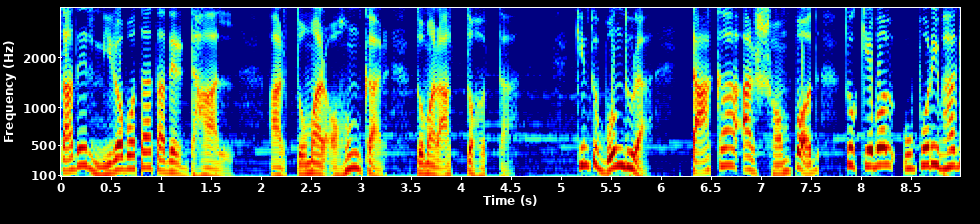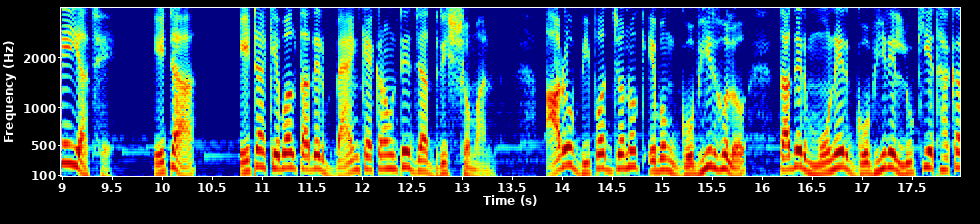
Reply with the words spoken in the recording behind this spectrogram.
তাদের নীরবতা তাদের ঢাল, আর তোমার অহংকার তোমার আত্মহত্যা। কিন্তু বন্ধুরা, টাকা আর সম্পদ তো কেবল উপরিভাগেই আছে। এটা এটা কেবল তাদের ব্যাংক অ্যাকাউন্টে যা দৃশ্যমান। আরও বিপজ্জনক এবং গভীর হল তাদের মনের গভীরে লুকিয়ে থাকা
